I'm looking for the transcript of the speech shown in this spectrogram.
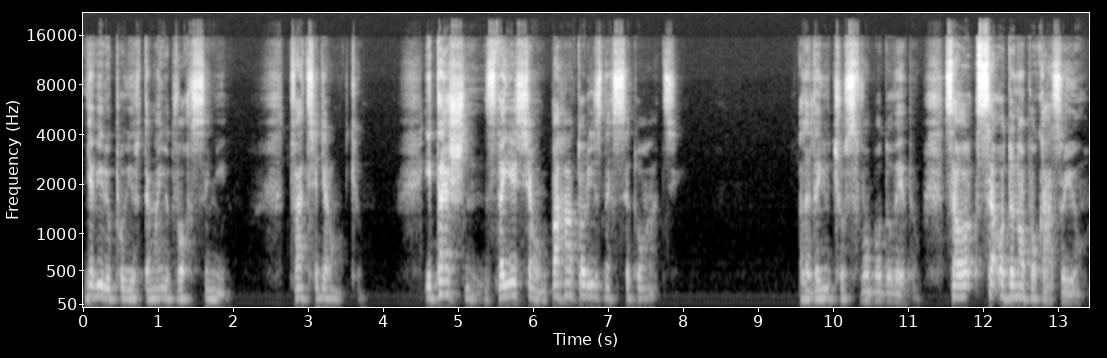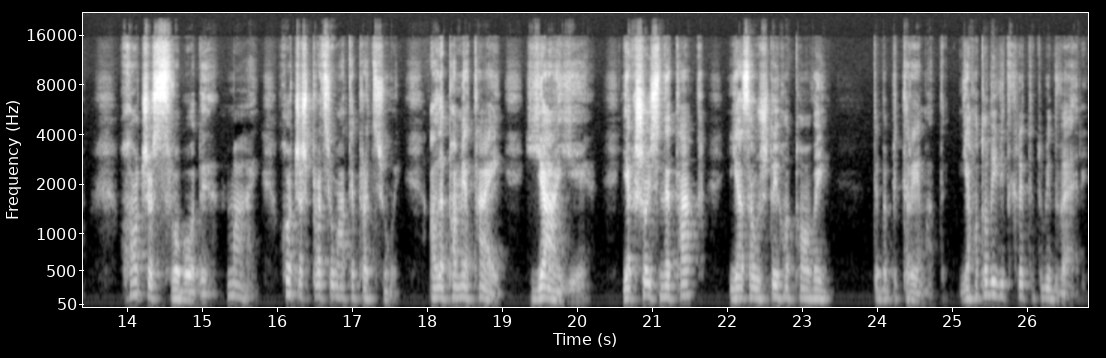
Я вірю, повірте, маю двох синів 20 років. І теж, здається, багато різних ситуацій. Але даю цю свободу вибору. Все одно показую. Хочеш свободи, май. Хочеш працювати, працюй. Але пам'ятай, я є. Як щось не так, я завжди готовий тебе підтримати. Я готовий відкрити тобі двері,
